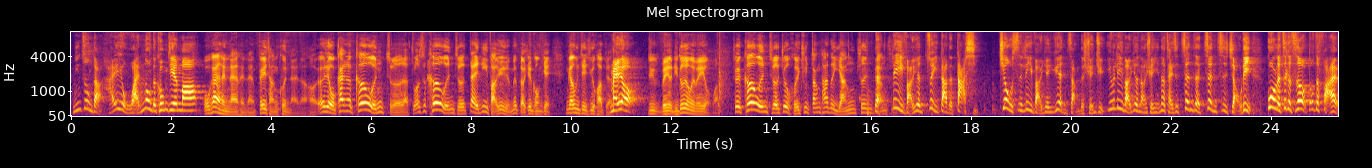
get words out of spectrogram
民众党还有玩弄的空间吗？我看很难很难，非常困难了哈。而且我看到柯文哲了，主要是柯文哲在立法院有没有表现空间？应该问这句话比较没有。你没有，你都认为没有嘛？所以柯文哲就回去当他的阳春党。立法院最大的大喜就是立法院院长的选举，因为立法院长选举那才是真的政治角力。过了这个之后都是法案，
